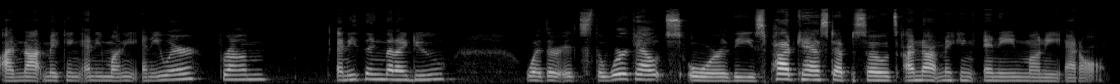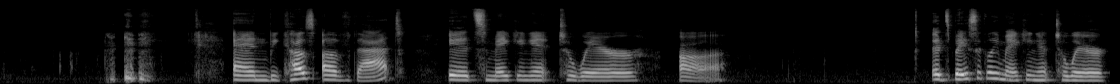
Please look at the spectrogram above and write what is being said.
I'm not making any money anywhere from anything that I do, whether it's the workouts or these podcast episodes. I'm not making any money at all. and because of that, it's making it to where uh, it's basically making it to where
